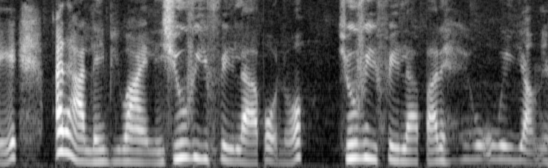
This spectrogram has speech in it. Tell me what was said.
ရဲ့အဲ့ဒါလိမ့်ပြီးွားရင်လေ UV failer ပေါ့နော် UV failer ပါတယ်ဟိုအဝေးရောက်နေ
